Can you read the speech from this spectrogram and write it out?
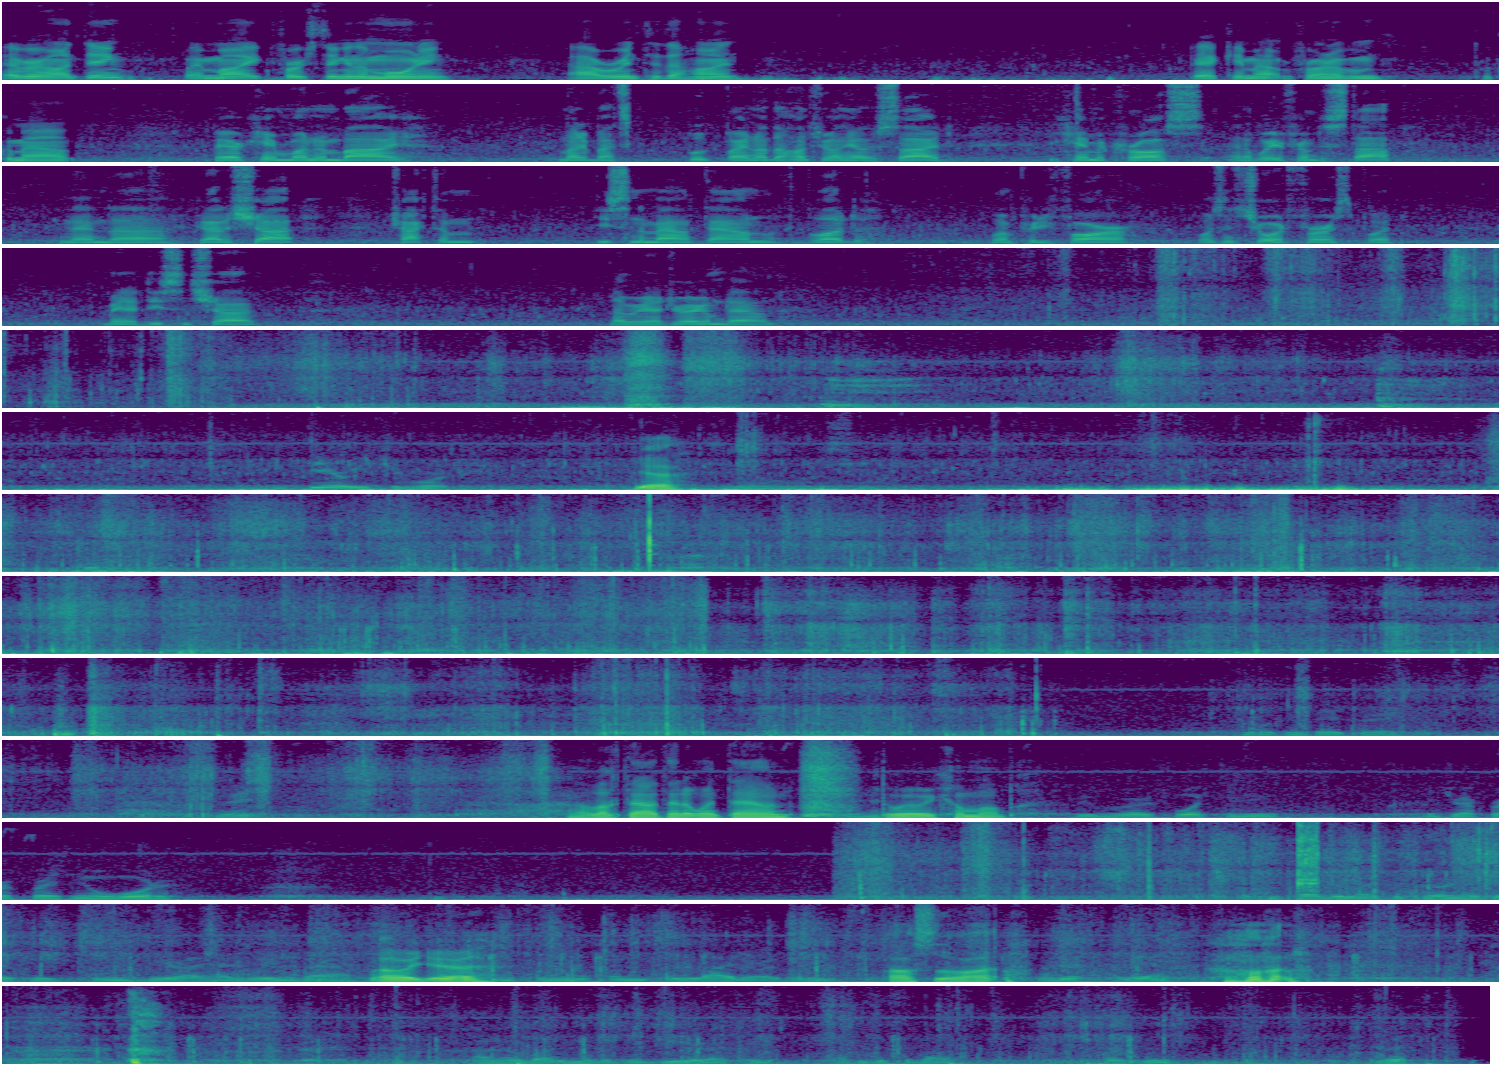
ever hunting by Mike, first thing in the morning, hour into the hunt. Bear came out in front of him, took him out. Bear came running by. Might have got spooked by another hunter on the other side. He came across and I waited for him to stop, and then uh, got a shot. Tracked him decent amount down with the blood. Went pretty far. Wasn't sure at first, but made a decent shot. Now we gotta drag him down. In theory, it should work. Yeah. Wasn't I lucked out that it went down the way we come up. We were very fortunate. They dropped right by in the water. If you try probably like the distance from the deer I had way in the back. Oh yeah, And, and, and lighter, I believe. lost a lot. Yeah. A lot. I don't know about you, but the deer I could, I could just about lift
